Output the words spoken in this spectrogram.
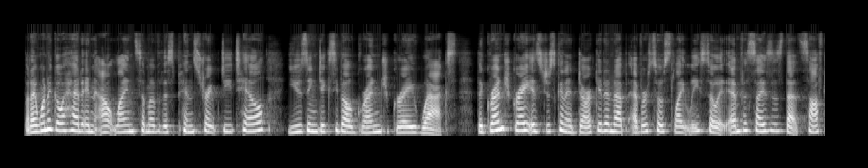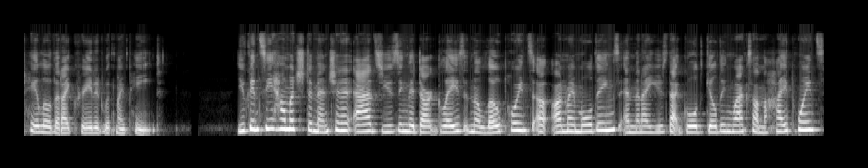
but I want to go ahead and outline some of this pinstripe detail using Dixie Belle Grunge Gray Wax. The Grunge Gray is just going to darken it up ever so slightly so it emphasizes that soft halo that I created with my paint. You can see how much dimension it adds using the dark glaze in the low points uh, on my moldings, and then I use that gold gilding wax on the high points,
